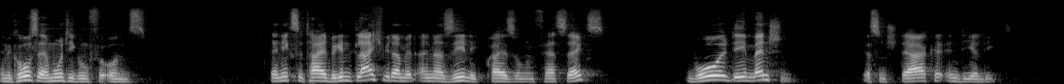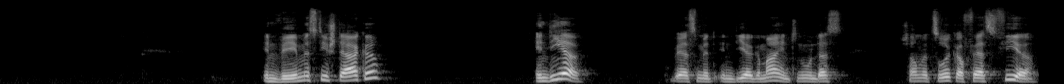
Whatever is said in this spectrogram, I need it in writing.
eine große Ermutigung für uns. Der nächste Teil beginnt gleich wieder mit einer Seligpreisung in Vers 6. Wohl dem Menschen, dessen Stärke in dir liegt. In wem ist die Stärke? In dir. Wer ist mit in dir gemeint? Nun, das schauen wir zurück auf Vers 4.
